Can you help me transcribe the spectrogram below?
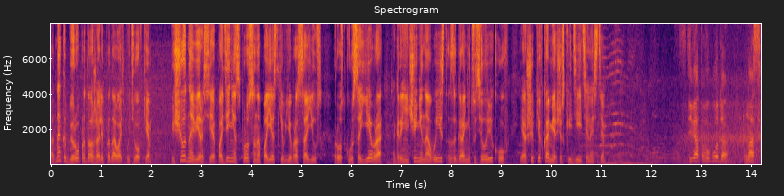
однако бюро продолжали продавать путевки. Еще одна версия – падение спроса на поездки в Евросоюз, рост курса евро, ограничения на выезд за границу силовиков и ошибки в коммерческой деятельности. С 2009 года у нас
